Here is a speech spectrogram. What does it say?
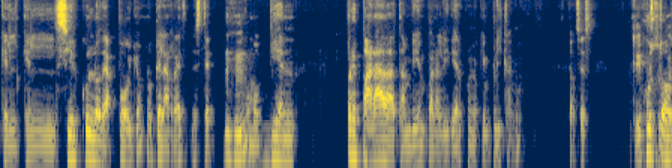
que el, que el círculo de apoyo, ¿no? que la red esté como bien preparada también para lidiar con lo que implica, ¿no? Entonces, justo,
